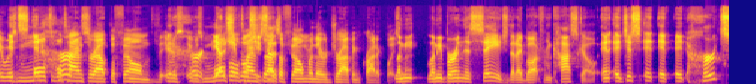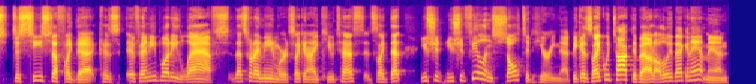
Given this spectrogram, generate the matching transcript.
it was it's- multiple hurts. times throughout the film. It, It was it was hurt. Yeah, she- multiple well, times throughout says- the film where they were dropping product placement. let me let me burn this sage that I bought from Costco. And it just it it it hurts to see stuff like that because if anybody laughs, that's what I mean. Where it's like an IQ test. It's like that. You should you should feel insulted hearing that because like we talked about all the way back in Ant Man.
